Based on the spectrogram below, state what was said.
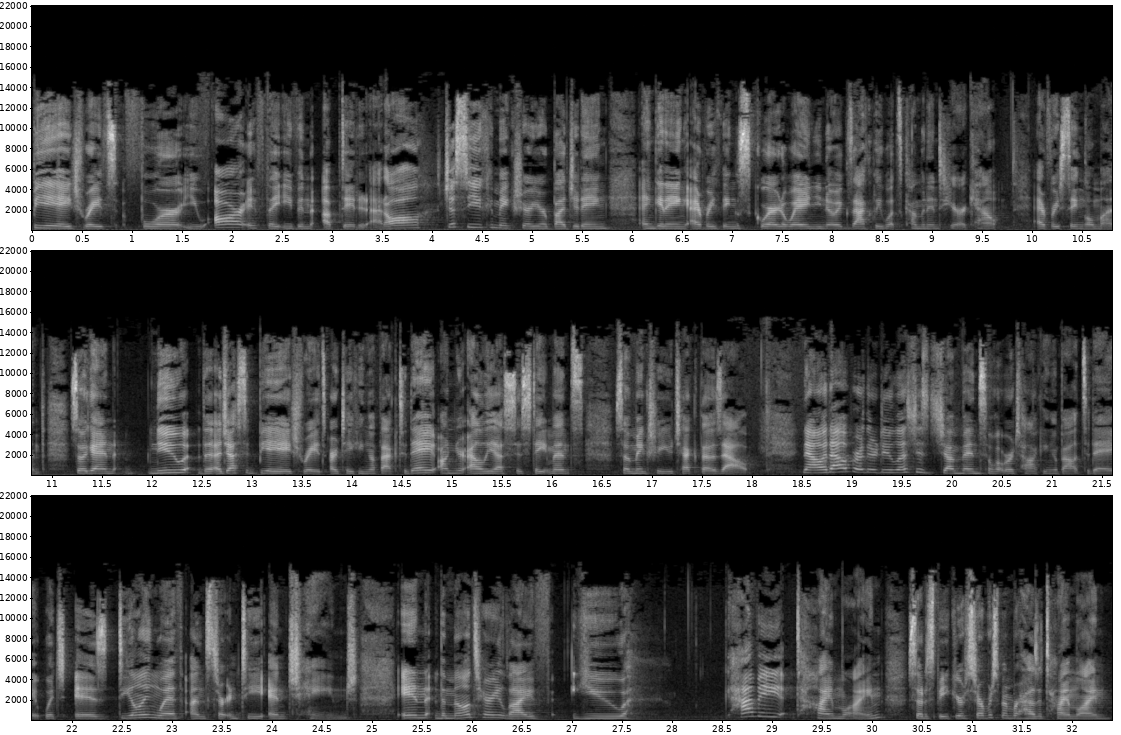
BAH rates for you are, if they even updated at all, just so you can make sure you're budgeting and getting everything squared away and you know exactly what's coming into your account every single month. So, again, new, the adjusted BAH rates are taking effect today on your LES statements, so make sure you check those out. Now, without further ado, let's just jump into what we're talking about today, which is dealing with uncertainty and change. In the military life, you have a timeline, so to speak. Your service member has a timeline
